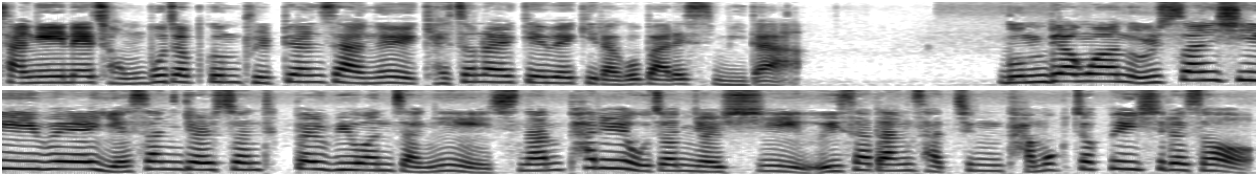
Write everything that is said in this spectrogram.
장애인의 정보 접근 불편 사항을 개선할 계획이라고 말했습니다. 문병원 울산시의회 예산결산 특별위원장이 지난 8일 오전 10시 의사당 4층 다목적 회의실에서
